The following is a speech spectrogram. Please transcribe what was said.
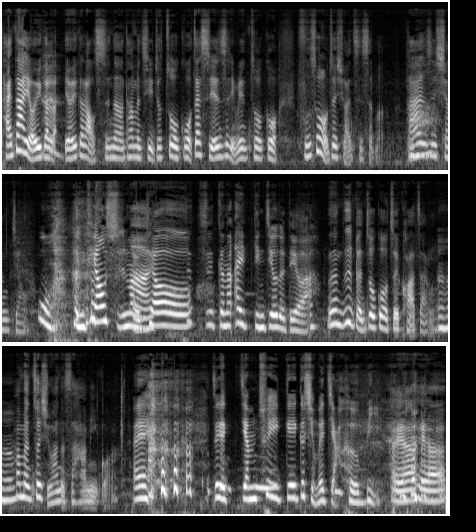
台大有一个有一个老师呢，他们其实就做过，在实验室里面做过。福寿我最喜欢吃什么？答案是香蕉。哇，很挑食嘛，很挑哦，就跟他爱研究的对啊。那日本做过最夸张嗯哼他们最喜欢的是哈密瓜。哎。这个尖脆鸡个想要假何必？系呀 系呀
